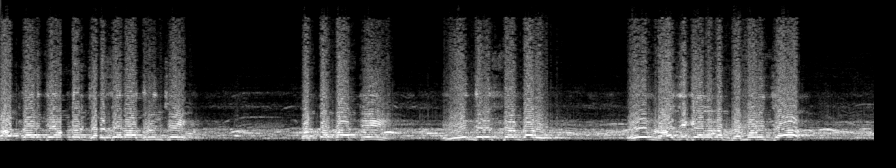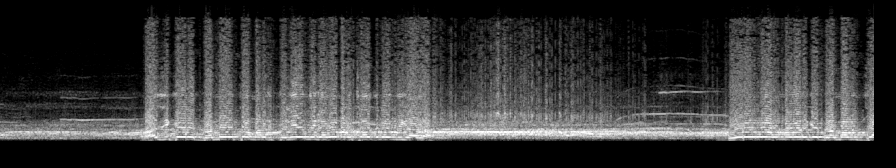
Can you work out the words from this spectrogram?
మాట్లాడితే ఏమంటారు? జనసేన గురించి కొత్త పార్టీ ఏం తెలుస్తూ ఏం రాజకీయాలన్న బ్రహ్మ విద్య రాజకీయాల బ్రహ్మ మనకు తెలియదు కదా? మన చేతనైంది కదా? దూరంగా ఉన్నవారికి బ్రహ్మ విద్య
